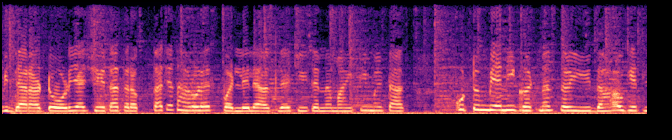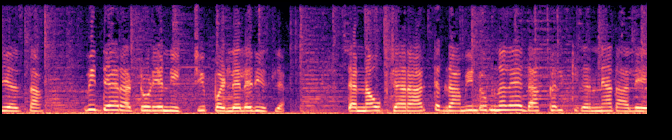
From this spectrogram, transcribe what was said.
विद्या राठोड या शेतात रक्ताच्या थारोळ्यात पडलेल्या असल्याची त्यांना माहिती मिळताच कुटुंबियांनी घटनास्थळी धाव घेतली असता विद्या राठोड या निश्चित पडलेल्या दिसल्या. त्यांना उपचारार्थ ग्रामीण रुग्णालयात दाखल करण्यात आले.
